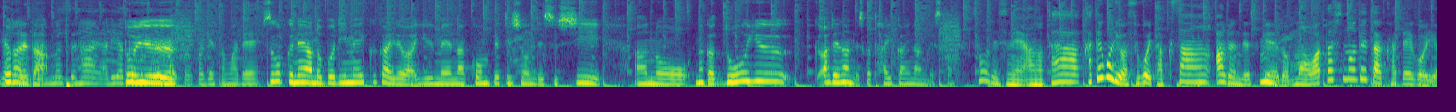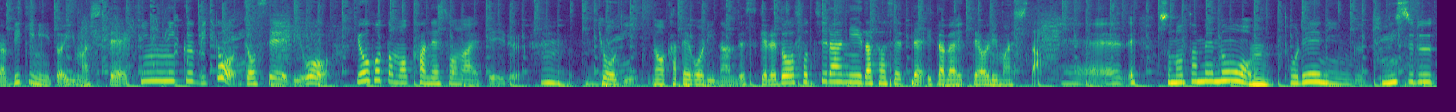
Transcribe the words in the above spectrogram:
取られたというございます。おかげさまで。すごくねあのボディメイク界では有名なコンペティションですしあのなんかどういうあれなんですか？大会なんですか？そうですね。あのたカテゴリーはすごいたくさんあるんですけれども、私の出たカテゴリーはビキニと言いまして、筋肉美と女性美を両方とも兼ね備えている競技のカテゴリーなんですけれど、そちらに出させていただいておりました。えそのためのうん。トレーニング、気にする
